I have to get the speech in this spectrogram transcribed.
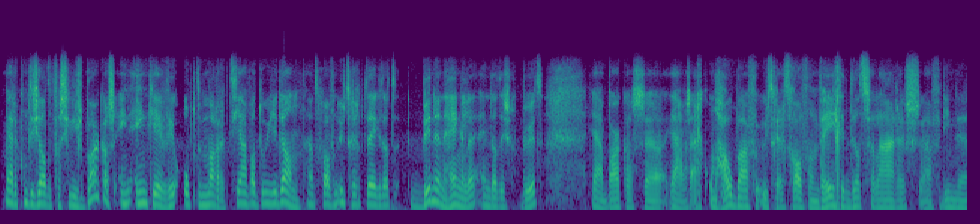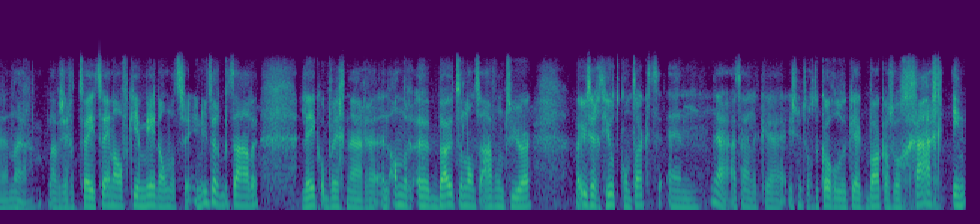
Maar ja, dan komt diezelfde Vasilis Barkas in één keer weer op de markt. Ja, wat doe je dan? In het geval van Utrecht betekent dat binnenhengelen. En dat is gebeurd. Ja, Barkas eh, ja, was eigenlijk onhoudbaar voor Utrecht. Vooral vanwege dat salaris. Ja, verdiende, nou ja, laten we zeggen, twee, tweeënhalf keer meer dan wat ze in Utrecht betalen. Leek op weg naar eh, een ander eh, buitenlands avontuur. Maar Utrecht hield contact. En ja, uiteindelijk is nu toch de kogel door de kerk. Barkas wil graag in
